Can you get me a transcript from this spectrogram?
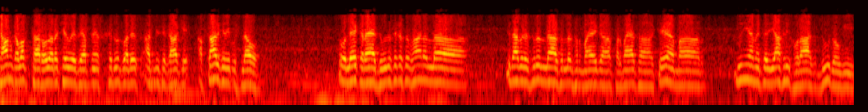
شام کا وقت تھا، روزہ رکھے ہوئے تھے۔ اپنے خدمت والے آدمی سے کہا کہ افطار کے لیے کچھ لاؤ۔ تو لے کر آیا دودھ سے کہ سبحان اللہ۔ جناب رسول اللہ صلی اللہ علیہ فرمائے گا، فرمایا تھا کہ ہمار دنیا میں تیری آخری خوراک دودھ ہوگی۔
